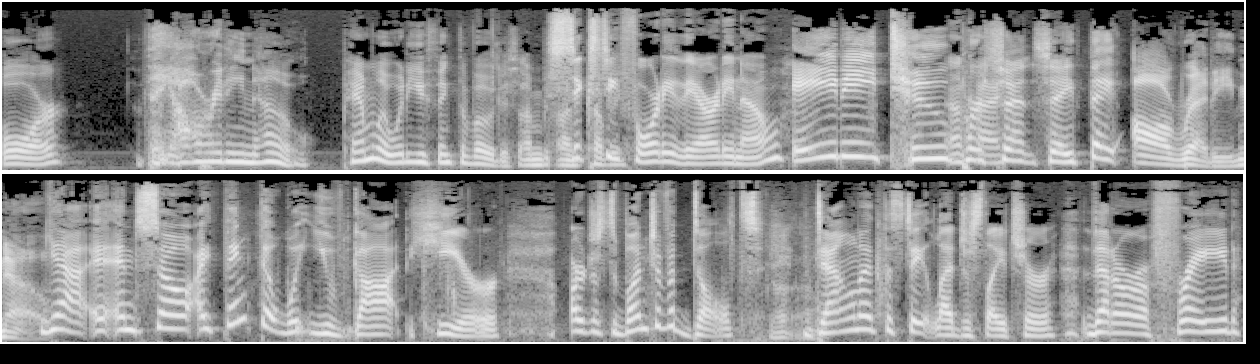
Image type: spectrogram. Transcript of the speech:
or they already know. Pamela, what do you think the vote is? I'm, I'm 60 40, they already know. 82% say they already know. Yeah, and so I think that what you've got here are just a bunch of adults down at the state legislature that are afraid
